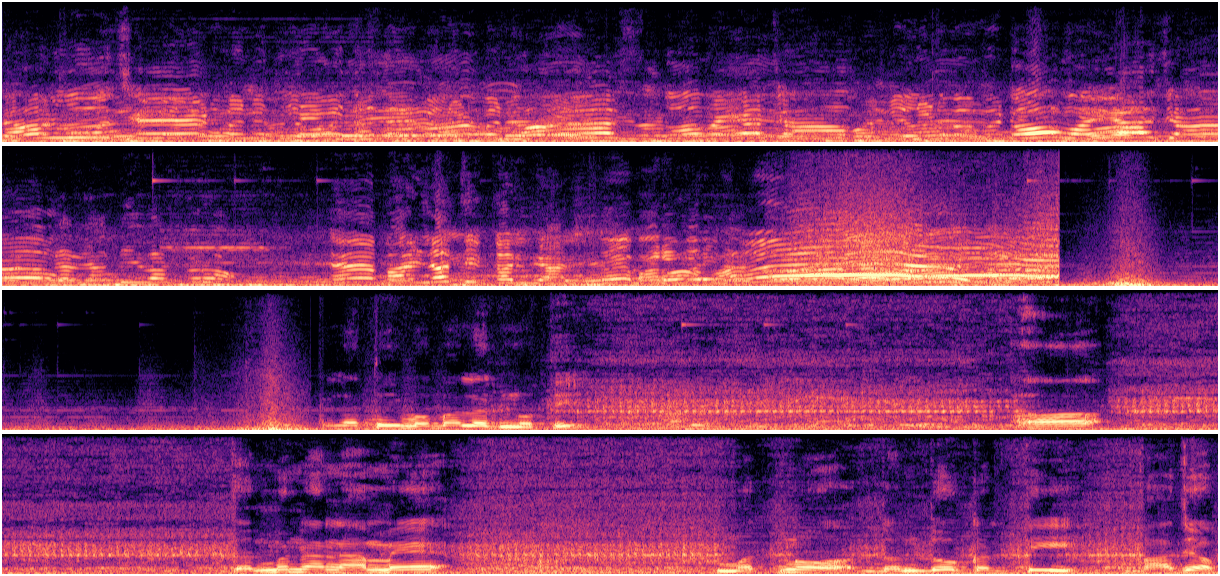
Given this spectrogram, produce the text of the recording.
લડવું છે. તો વયા જાઓ. એ ભાઈ નથી કરવી. પહેલાં તો એ બબાલ જ નહોતી. આ ધર્મના નામે મતનો ધંધો કરતી ભાજપ,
